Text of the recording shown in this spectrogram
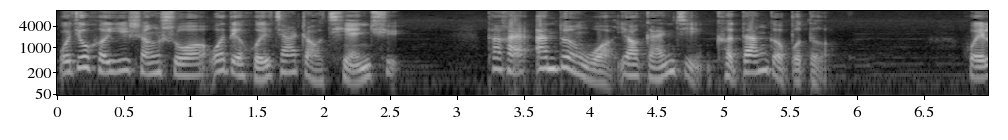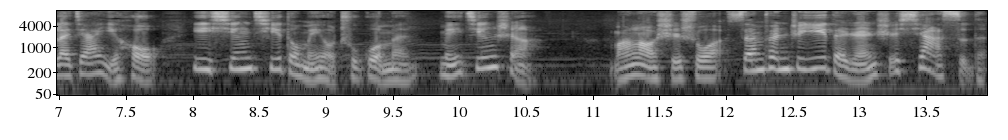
我就和医生说：“我得回家找钱去。”他还安顿我要赶紧，可耽搁不得。回了家以后，一星期都没有出过门，没精神啊。王老师说：“三分之一的人是吓死的，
